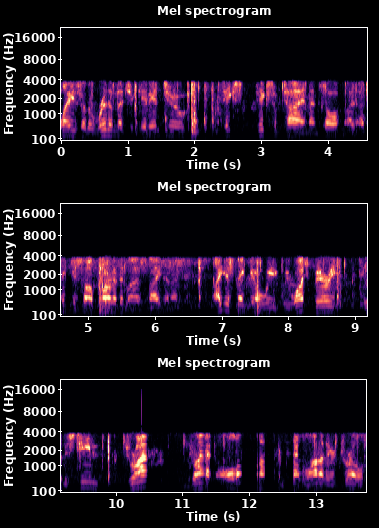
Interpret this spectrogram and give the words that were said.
plays or the rhythm that you get into takes takes some time, and so I, I think you saw part of it last night. And I, I just think you know we we watched Barry with his team drive drive all a lot of their drills,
